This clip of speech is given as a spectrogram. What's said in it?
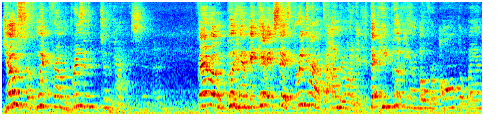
Joseph went from the prison to the palace. Pharaoh put him, it, it says three times, I underlined it, that he put him over all the land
